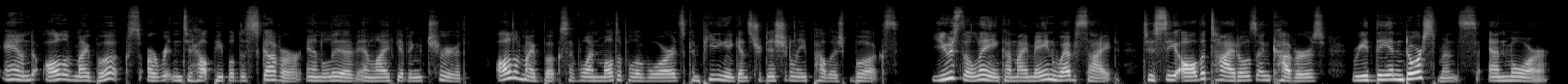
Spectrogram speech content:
And all of my books are written to help people discover and live in life giving truth. All of my books have won multiple awards competing against traditionally published books. Use the link on my main website to see all the titles and covers, read the endorsements, and more.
